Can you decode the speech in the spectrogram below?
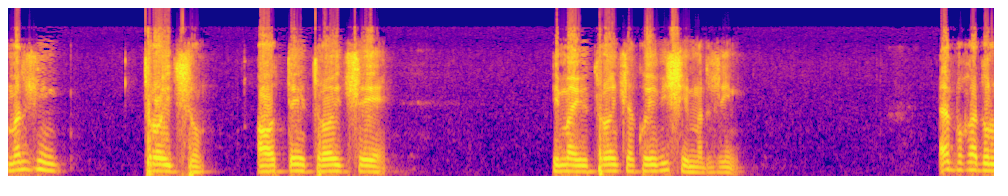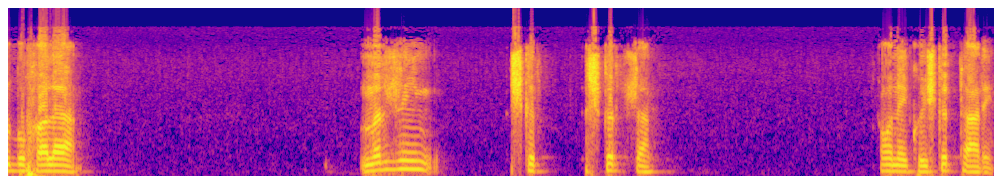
mrzim trojicu, a od te trojice imaju trojica koje više mrzim. Abgadul buhala mrzim škr, škrca, one koji škrtari,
